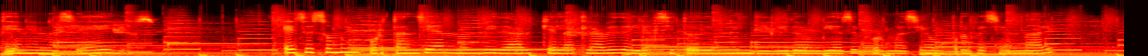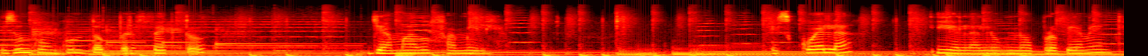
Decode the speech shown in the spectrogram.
tienen hacia ellos. Es de suma importancia no olvidar que la clave del éxito de un individuo en vías de formación profesional es un conjunto perfecto llamado familia, escuela y el alumno propiamente.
